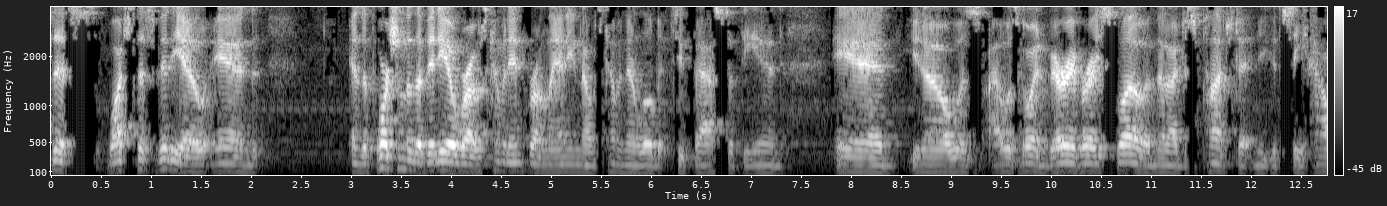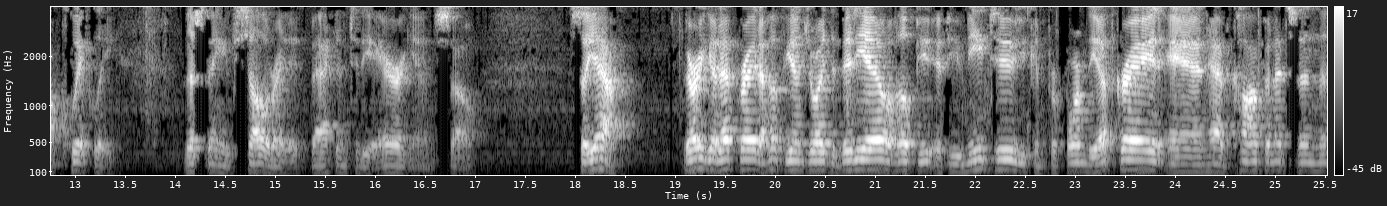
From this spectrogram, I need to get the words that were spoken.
this watch this video and and the portion of the video where I was coming in for a landing, I was coming in a little bit too fast at the end, and you know was I was going very very slow, and then I just punched it, and you could see how quickly this thing accelerated back into the air again. So, so yeah, very good upgrade. I hope you enjoyed the video. I hope you, if you need to, you can perform the upgrade and have confidence in the,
